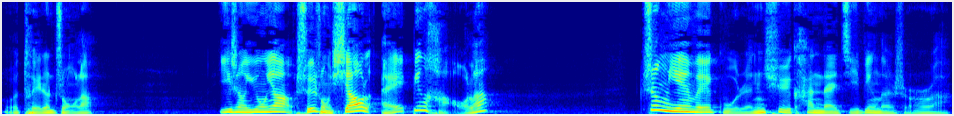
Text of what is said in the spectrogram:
我腿上肿了，医生用药，水肿消了，哎，病好了。正因为古人去看待疾病的时候啊。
